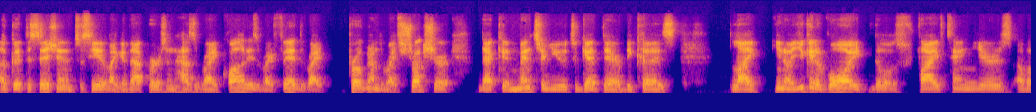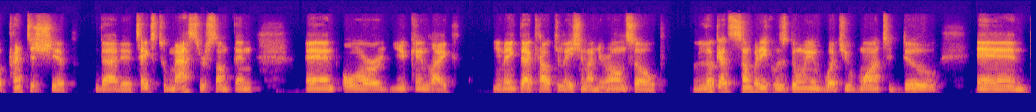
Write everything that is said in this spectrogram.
a good decision to see like if that person has the right qualities, the right fit, the right program, the right structure that can mentor you to get there because like you know you could avoid those five ten years of apprenticeship that it takes to master something and or you can like you make that calculation on your own. So look at somebody who's doing what you want to do and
